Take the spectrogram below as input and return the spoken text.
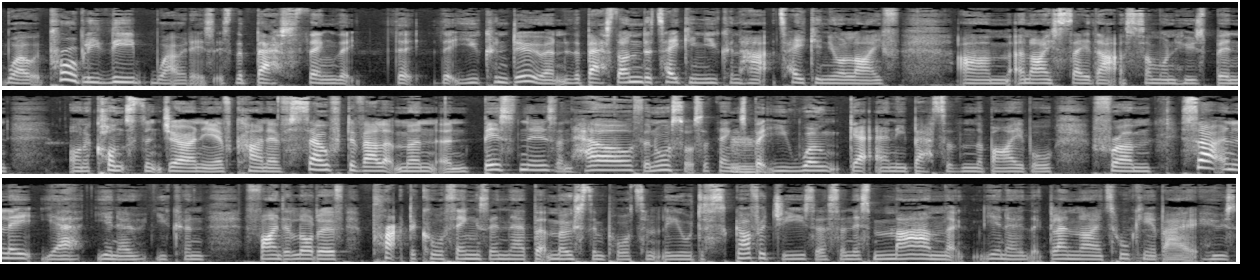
well, probably the well, it is. is the best thing that that that you can do and the best undertaking you can ha- take in your life. Um, and I say that as someone who's been on a constant journey of kind of self development and business and health and all sorts of things, mm. but you won't get any better than the Bible from certainly, yeah, you know, you can find a lot of practical things in there, but most importantly, you'll discover Jesus and this man that, you know, that Glen and I are talking about who's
